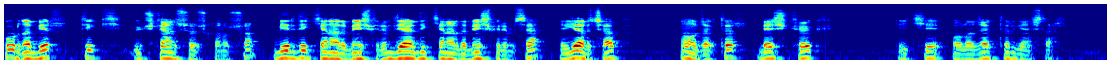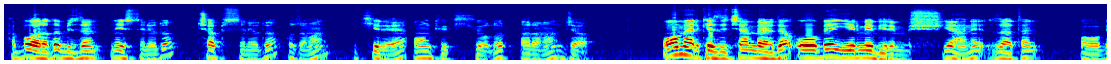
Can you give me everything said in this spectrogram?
Burada bir dik üçgen söz konusu. Bir dik kenarı 5 birim, diğer dik kenarda 5 birim ise e, yarıçap ne olacaktır? 5 kök 2 olacaktır gençler. Ha, bu arada bizden ne isteniyordu? Çap isteniyordu. O zaman 2R 10 kök 2 olur aranan cevap. O merkezli çemberde OB 20 birimmiş. Yani zaten OB.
